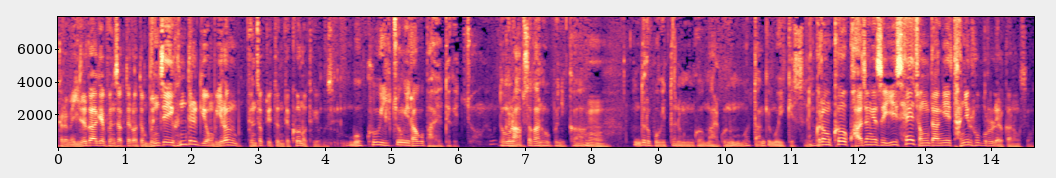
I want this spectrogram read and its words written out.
그러면 일각의 분석대로 어떤 문제의 흔들기용 뭐 이런 분석도 있던데 그건 어떻게 보세요? 뭐 그 일종이라고 봐야 되겠죠. 너무나 앞서간 후보니까 음. 흔들어 보겠다는 거 말고는 뭐 딴 게 뭐 있겠어요. 그럼 그 과정에서 이새 정당이 단일 후보를 낼 가능성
